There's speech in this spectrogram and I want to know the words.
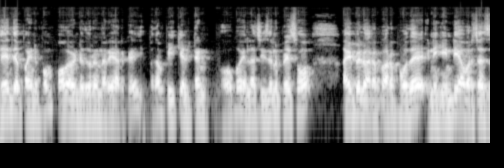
சேர்ந்தே பயணிப்போம். போக வேண்டிய தூரம் நிறையா இருக்குது இப்போ தான் பிகேஎல் டென் போக எல்லா சீசனும் பேசுவோம். ஐபிஎல் வர வரப்போது இன்றைக்கி India versus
